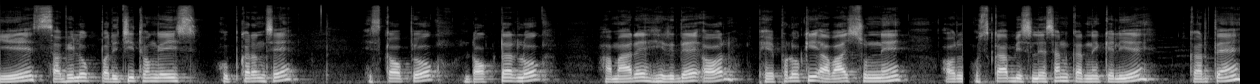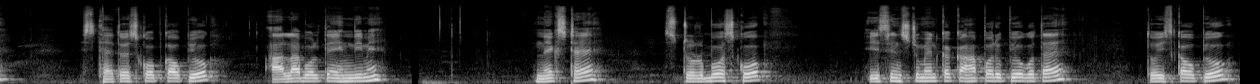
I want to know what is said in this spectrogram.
ये सभी लोग परिचित होंगे इस उपकरण से। इसका उपयोग डॉक्टर लोग हमारे हृदय और फेफड़ों की आवाज़ सुनने और उसका विश्लेषण करने के लिए करते हैं। स्थेटोस्कोप का उपयोग आला बोलते हैं हिंदी में। नेक्स्ट है, स्टोरबोस्कोप। इस इंस्ट्रूमेंट का कहाँ पर उपयोग होता है? तो इसका उपयोग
